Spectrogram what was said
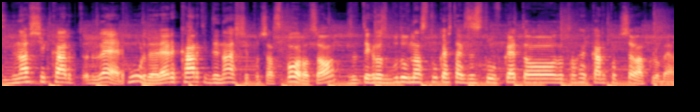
11 kart rare. Kurde, rare kart 11, potrzeba sporo, co? Żeby tych rozbudów nastukać tak ze stówkę, to, to trochę kart potrzeba w klubie.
